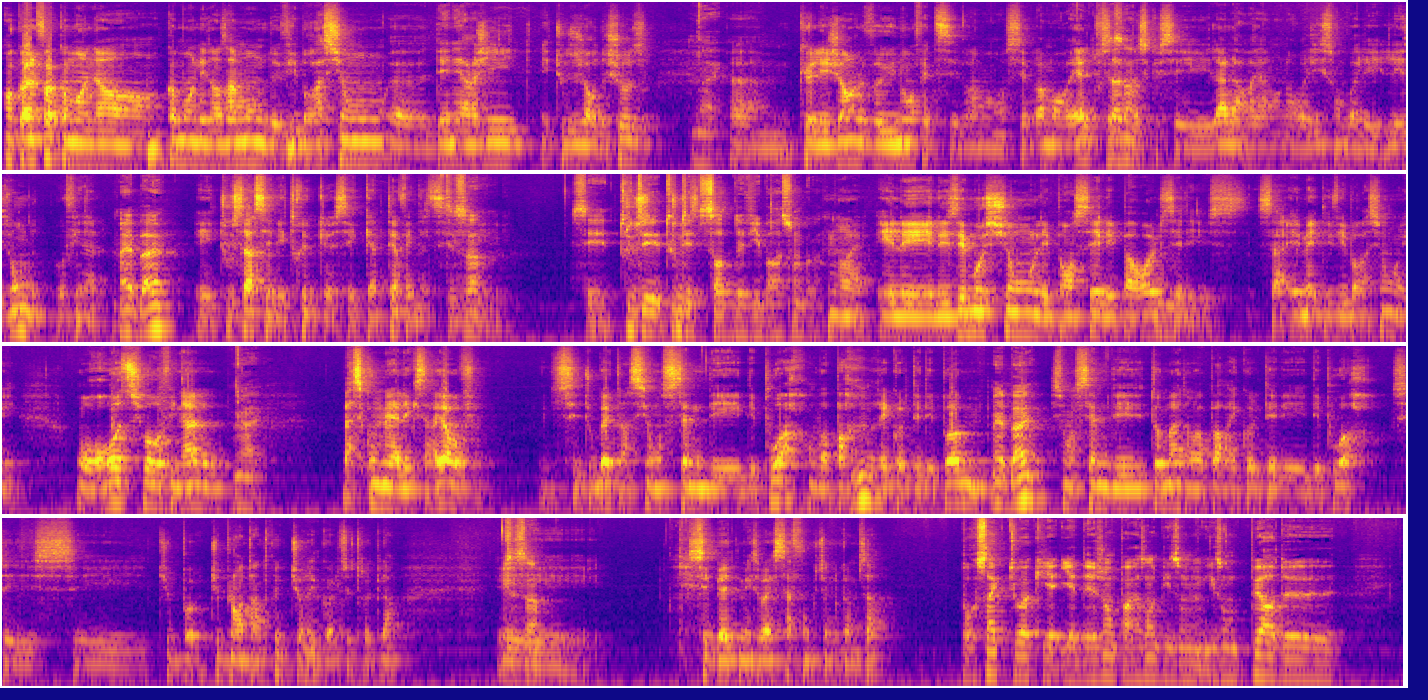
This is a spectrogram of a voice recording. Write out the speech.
Encore une fois, comme on est, en- comme on est dans un monde de vibrations, euh, d'énergie et tout ce genre de choses, Ouais. euh, que les gens le veuillent ou non, en fait, c'est vraiment, c'est vraiment réel tout ça, ça. parce que c'est là, là, on enregistre, on voit les, les ondes au final. Ouais, bah ouais, Et tout ça, c'est des trucs, c'est capté, en fait. C'est ça. c'est, tout, Tout- est, tout, tout- est sorte de vibration, quoi. Ouais. Et les, les émotions, les pensées, les paroles, c'est des, ça émet des vibrations et on reçoit au final bah, ce qu'on met à l'extérieur. au fait. C'est tout bête, hein. si on sème des, des poires, on va pas Mhm. récolter des pommes. Bah Si on sème des tomates, on va pas récolter des, des poires. C'est, c'est- tu, tu plantes un truc, tu récoltes ce truc-là. Et C'est bête, mais ouais, ça fonctionne comme ça. pour ça que tu vois qu'il y, a- il y a des gens, par exemple, ils ont, ils ont peur de,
